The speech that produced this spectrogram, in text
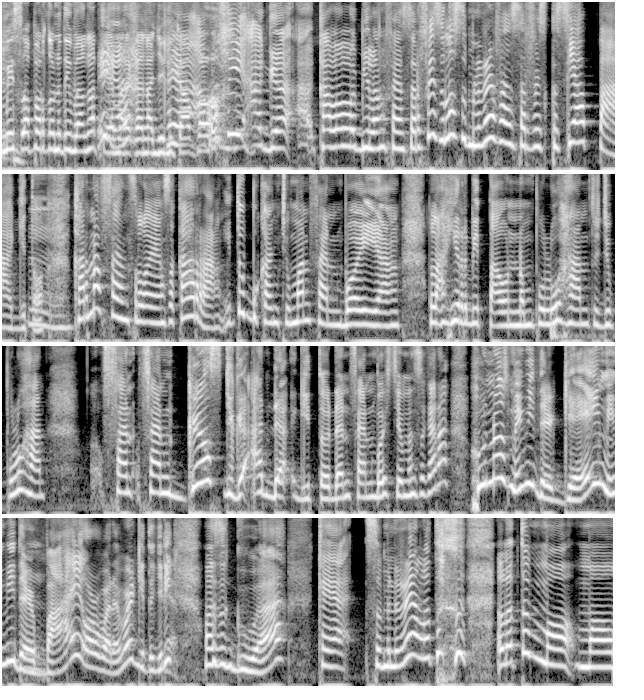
Miss opportunity banget ya Iya. mereka nggak jadi Kayak couple. apa sih agak kalau lo bilang fan service lo sebenarnya fan service ke siapa gitu. Hmm. Karena fans lo yang sekarang itu bukan cuman fanboy yang lahir di tahun 60-an, 70-an. Fan fan girls juga ada gitu dan fanboys zaman sekarang who knows maybe they're gay, maybe they're Hmm. bi or whatever gitu. Jadi Ya. maksud gua kayak sebenarnya lo tuh lo tuh mau mau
